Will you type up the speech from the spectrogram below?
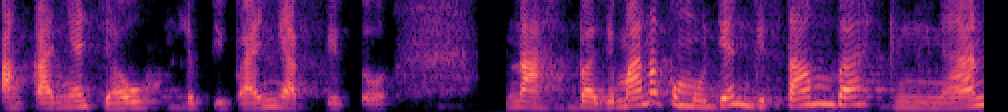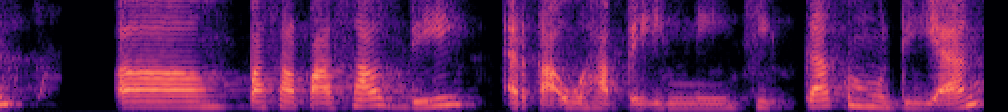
angkanya jauh lebih banyak gitu. Nah, bagaimana kemudian ditambah dengan pasal-pasal uh, di RKUHP ini. Jika kemudian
